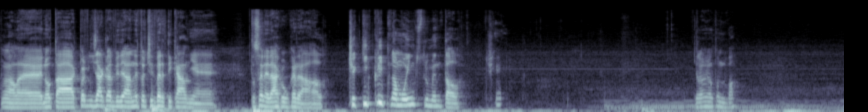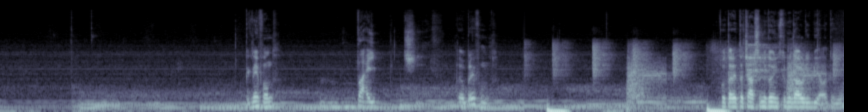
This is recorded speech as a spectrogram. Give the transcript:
No ale, no tak, první základ videa, netočit vertikálně. To se nedá koukat dál. Čekni klip na můj instrumental. Čekej. Dělám na tom dva. Pěkný fond. Vibe Chief. To je dobrý fond. To tady ta část se mi to instrumentálu líbí, ale to bylo.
